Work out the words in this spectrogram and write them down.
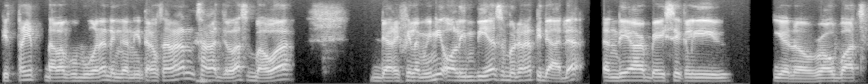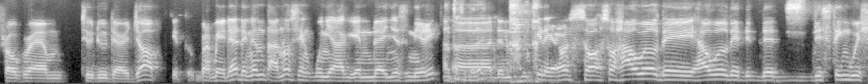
ditreat dalam hubungannya dengan Karena kan sangat jelas bahwa dari film ini Olympia sebenarnya tidak ada and they are basically you know robots program to do their job gitu. Berbeda dengan Thanos yang punya agendanya sendiri Atau sebenarnya- dan mungkin Eros so so how will they how will they di- distinguish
